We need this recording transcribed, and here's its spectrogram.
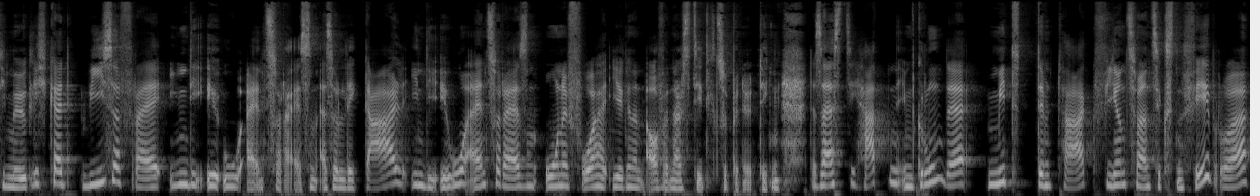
die Möglichkeit, visafrei in die EU einzureisen, also legal in die EU einzureisen, ohne vorher irgendeinen Aufenthaltstitel zu benötigen. Das heißt, sie hatten im Grunde mit dem Tag 24. Februar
